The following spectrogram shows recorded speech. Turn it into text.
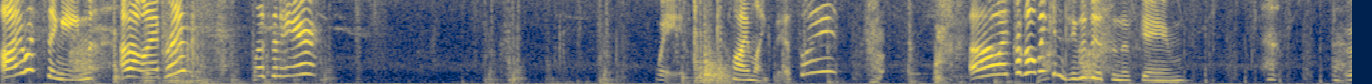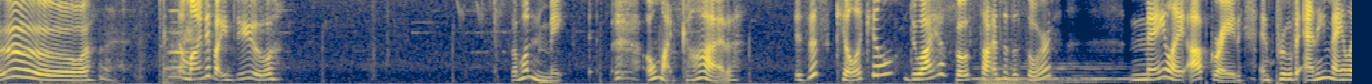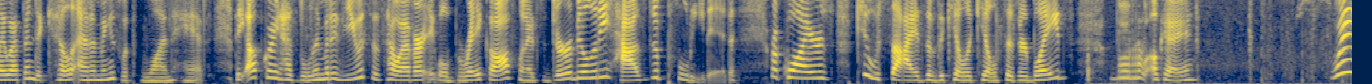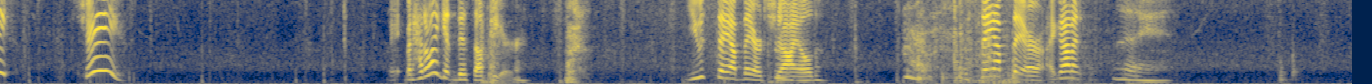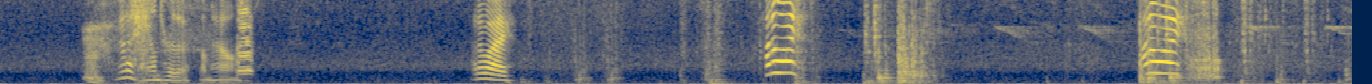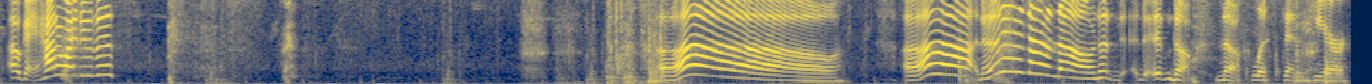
I was singing about my prince. Listen here. Wait, climb like this way? Oh, I forgot we can do this in this game. Ooh. Don't mind if I do. Someone made. Oh my god. Is this Kill la Kill? Do I have both sides of the sword? Melee upgrade. Improve any melee weapon to kill enemies with one hit. The upgrade has limited uses, however, it will break off when its durability has depleted. Requires two sides of the Kill la Kill scissor blades. Brr, Okay. Sweet! She! Wait, but how do I get this up here? You stay up there, child. Stay up there. I got it. I gotta hand her this somehow. How do I? How do I? How do I? Okay, how do I do this? Oh. Ah. No, no, no, no, no, no. n- Nook, Nook, listen here.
